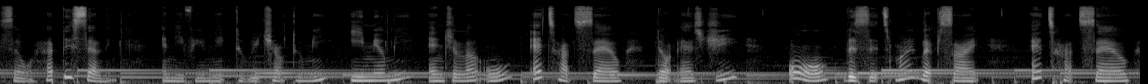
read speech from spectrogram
So, happy selling! And if you need to reach out to me, email me angelao at heartsell.sg or visit my website at heartsell.sg.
